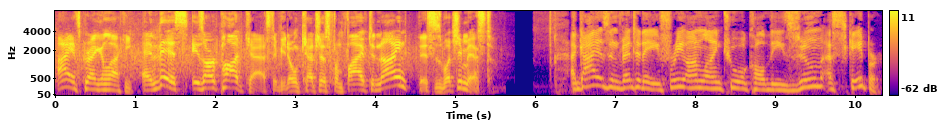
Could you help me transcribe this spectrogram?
Hi, it's Greg and Lucky. And this is our podcast. If you don't catch us from 5 to 9, this is what you missed. A guy has invented a free online tool called the Zoom Escaper.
